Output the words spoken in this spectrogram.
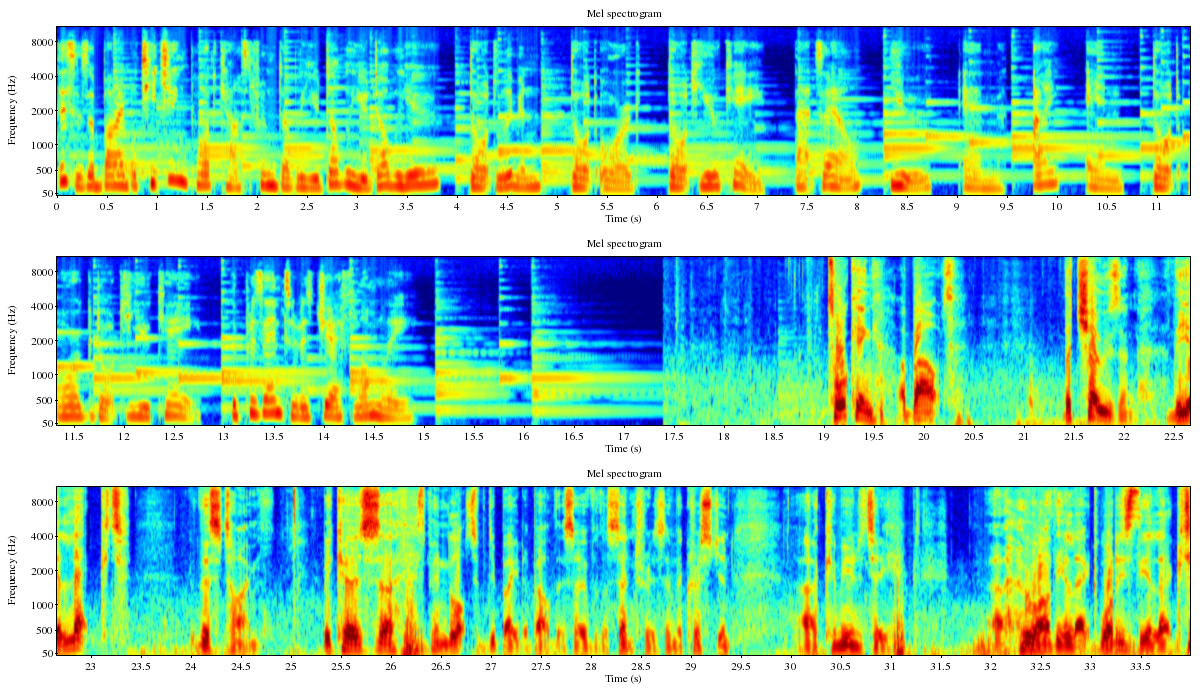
This is a Bible teaching podcast from www.lumin.org.uk. That's L U M I N dot org dot uk. The presenter is Jeff Lumley. talking about the chosen, the elect this time, because uh, there's been lots of debate about this over the centuries in the Christian uh, community. Uh, who are the elect? What is the elect?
